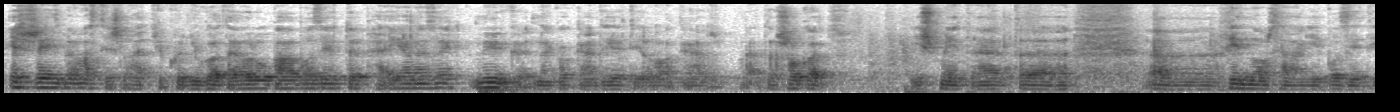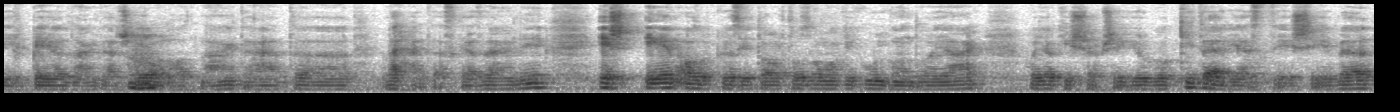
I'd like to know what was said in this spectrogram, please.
és részben azt is látjuk, hogy Nyugat-Európában azért több helyen ezek működnek, akár déltil, akár hát a sokat ismételt uh, uh, finnországi pozitív példák, de sorolhatnánk, tehát uh, lehet ezt kezelni. És én azok közé tartozom, akik úgy gondolják, hogy a kisebbségi jogok kiterjesztésével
